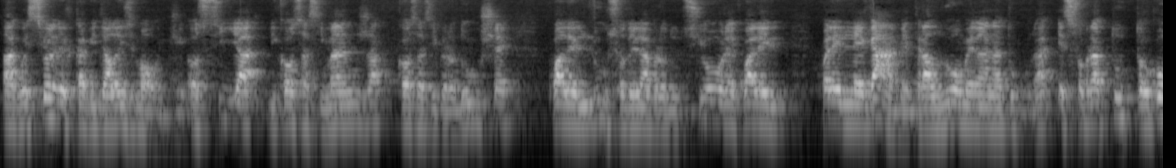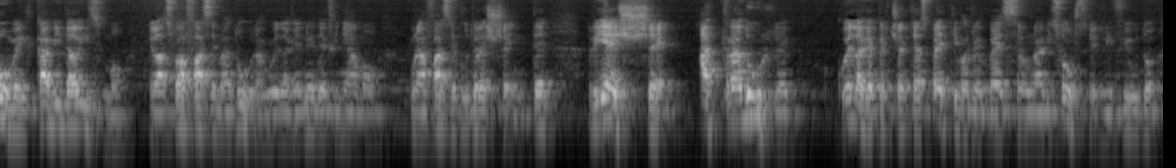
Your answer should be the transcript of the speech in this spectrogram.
la questione del capitalismo oggi, ossia di cosa si mangia, cosa si produce, qual è l'uso della produzione, qual è, qual è il legame tra l'uomo e la natura e soprattutto come il capitalismo nella sua fase matura, quella che noi definiamo una fase putrescente, riesce a tradurre quella che per certi aspetti potrebbe essere una risorsa, il rifiuto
